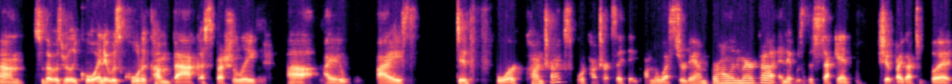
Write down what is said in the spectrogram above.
Um, so that was really cool, and it was cool to come back, especially. Uh, I I did four contracts, four contracts I think on the Westerdam for Holland America, and it was the second ship I got to put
